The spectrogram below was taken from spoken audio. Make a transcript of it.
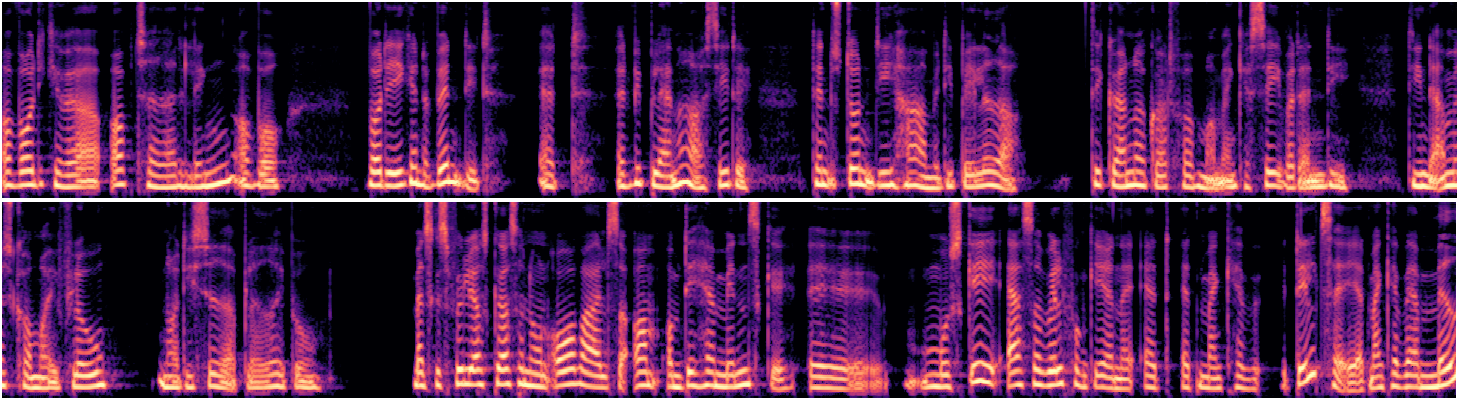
og hvor de kan være optaget af det længe, og hvor, hvor det ikke er nødvendigt, at, at vi blander os i det. Den stund, de har med de billeder, det gør noget godt for dem, og man kan se, hvordan de, de nærmest kommer i flow, når de sidder og bladrer i bogen. Man skal selvfølgelig også gøre sig nogle overvejelser om, om det her menneske øh, måske er så velfungerende, at, at man kan deltage, at man kan være med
